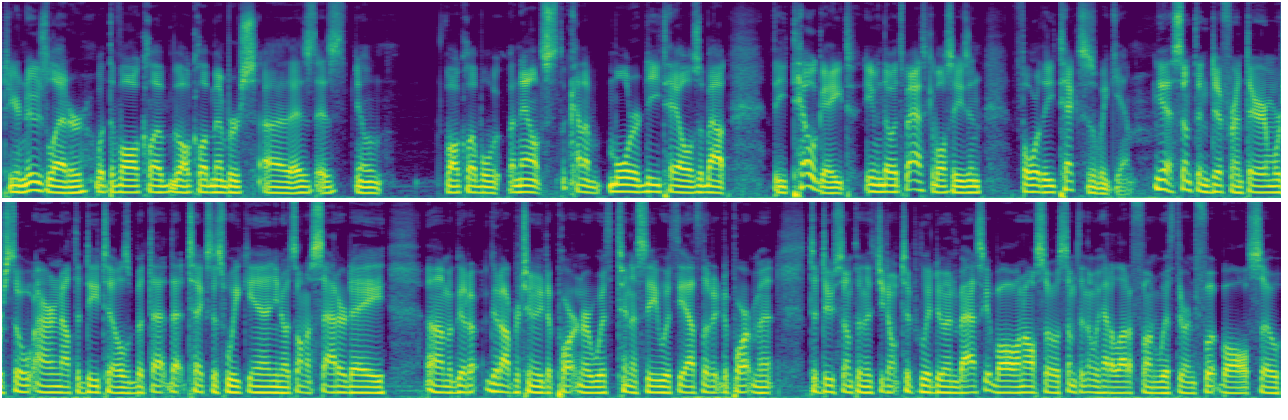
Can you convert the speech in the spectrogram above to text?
to your newsletter with the Vol Club Vol Club members uh, as as you know Vol Club will announce kind of more details about the tailgate, even though it's basketball season, for the Texas weekend. Yeah, something different there, and we're still ironing out the details. But that, that Texas weekend, you know, it's on a Saturday, um, a good good opportunity to partner with Tennessee with the athletic department to do something that you don't typically do in basketball, and also something that we had a lot of fun with during football. So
